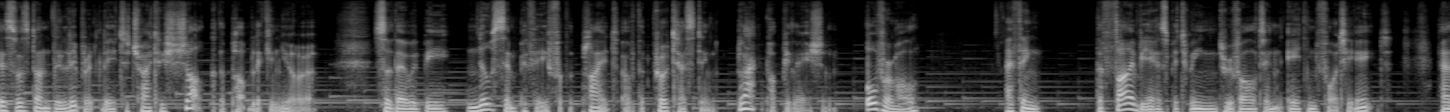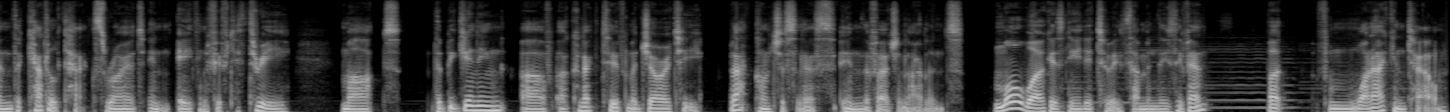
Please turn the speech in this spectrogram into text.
this was done deliberately to try to shock the public in Europe, so there would be no sympathy for the plight of the protesting black population. Overall, I think the five years between the revolt in 1848 and the cattle tax riot in 1853 marked the beginning of a collective majority black consciousness in the Virgin Islands. More work is needed to examine these events, but from what I can tell,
